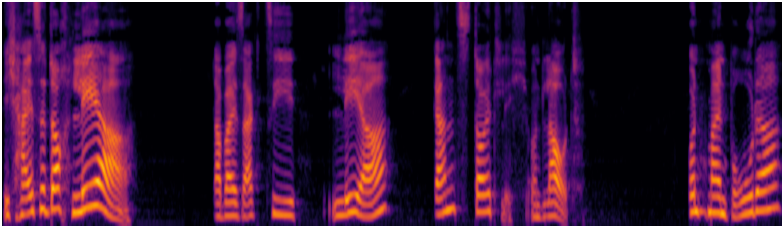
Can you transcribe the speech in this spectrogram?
Ich heiße doch Lea. Dabei sagt sie Lea ganz deutlich und laut. Und mein Bruder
